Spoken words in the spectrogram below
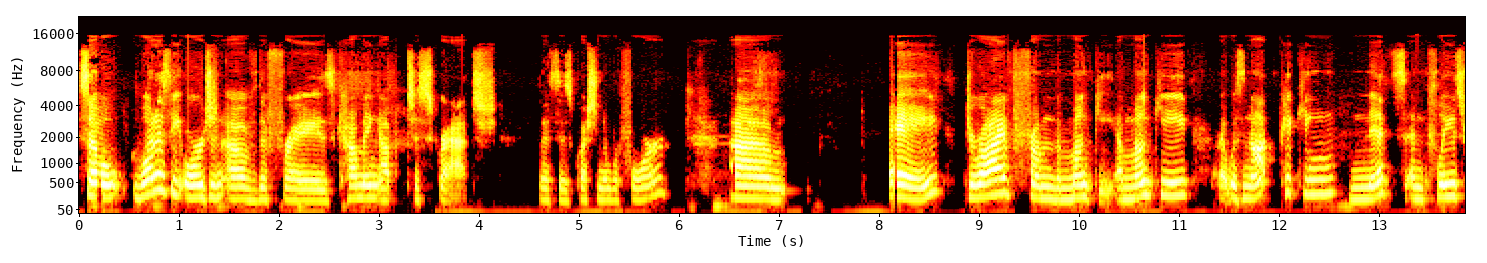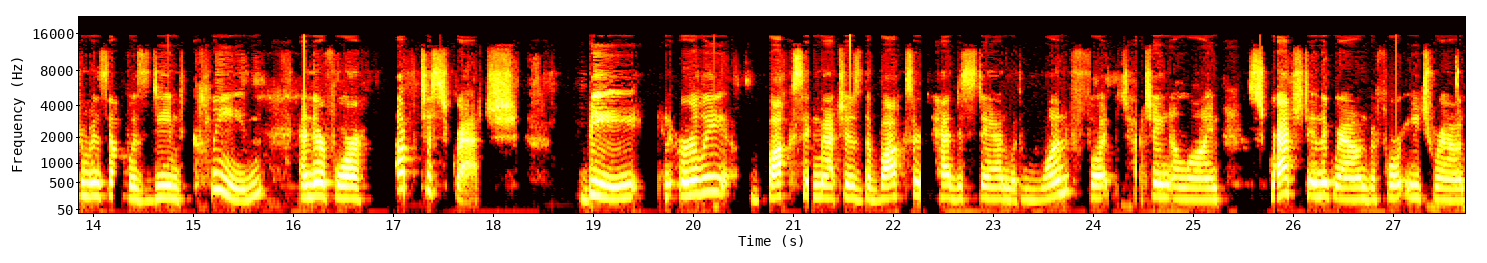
So, what is the origin of the phrase "coming up to scratch"? This is question number four. Um, a derived from the monkey. A monkey that was not picking nits and fleas from himself was deemed clean and therefore up to scratch. B, in early boxing matches, the boxers had to stand with one foot touching a line scratched in the ground before each round.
